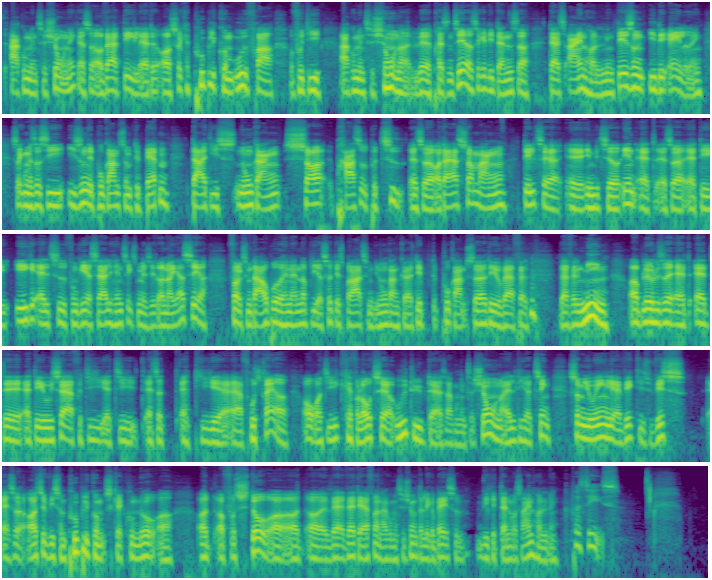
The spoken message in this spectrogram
argumentation, ikke? Altså, og hver del af det, og så kan publikum ud fra at få de argumentationer øh, præsenteret, så kan de danne sig deres egen holdning. Det er sådan idealet, ikke? Så kan man så sige, i sådan et program som Debatten, der er de nogle gange så presset på tid, altså, og der er så mange deltagere øh, inviteret ind, at, altså, at det ikke altid fungerer særlig hensigtsmæssigt. Og når jeg ser folk, som der afbryder hinanden og bliver så desperat, som de nogle gange gør det program, så er det jo i hvert fald, i hvert fald min oplevelse, at, at, øh, at det er jo især fordi, at de, altså, at de er frustreret over, at de ikke kan få lov til at uddybe deres argumentation og alle de her ting, som jo egentlig er vigtigt, hvis altså også vi som publikum skal kunne nå at, at, at forstå, og, og, og hvad, hvad det er for en argumentation, der ligger bag, så vi kan danne vores egen holdning. Præcis.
